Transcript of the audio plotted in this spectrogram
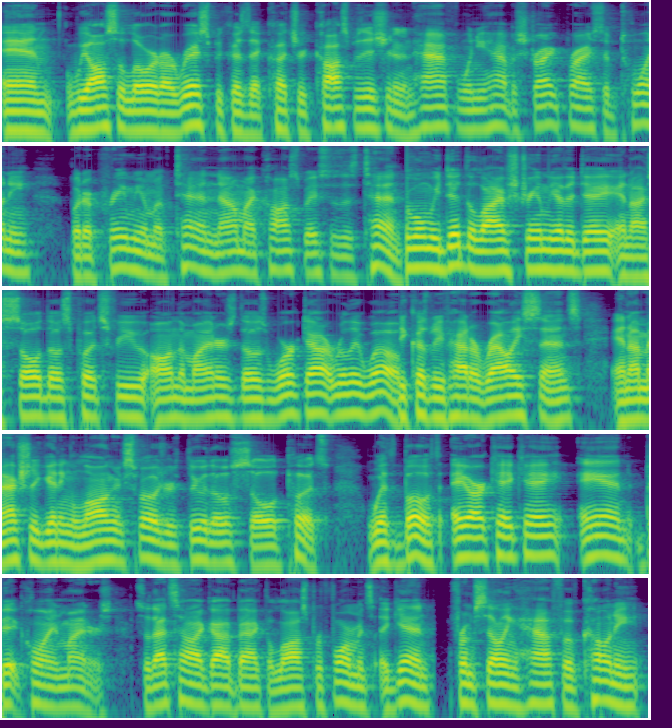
and we also lowered our risk because that cuts your cost position in half. When you have a strike price of 20, but a premium of 10, now my cost basis is 10. So when we did the live stream the other day and I sold those puts for you on the miners, those worked out really well because we've had a rally since and I'm actually getting long exposure through those sold puts with both ARKK and Bitcoin miners. So that's how I got back the lost performance again from selling half of CONY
